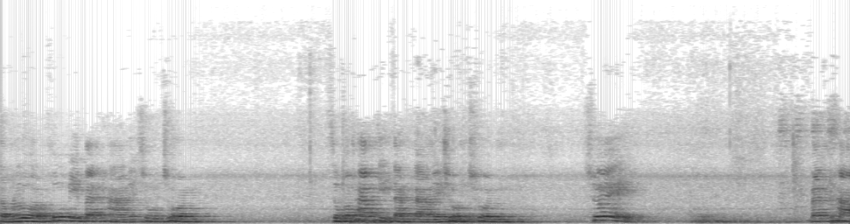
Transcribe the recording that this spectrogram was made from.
สำรวจผู้มีปัญหาในชุมชน สุขภาพจิตต่างๆ ในชุมชน ช่วยบรรเทา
